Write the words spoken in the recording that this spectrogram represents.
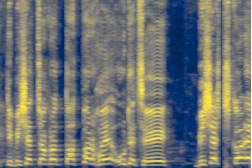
একটি বিশেষ চক্র তৎপর হয়ে উঠেছে। বিশেষ করে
